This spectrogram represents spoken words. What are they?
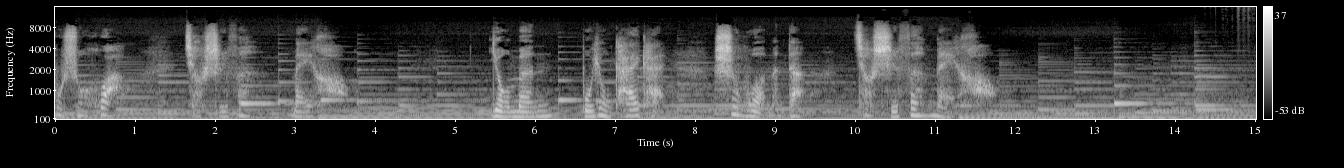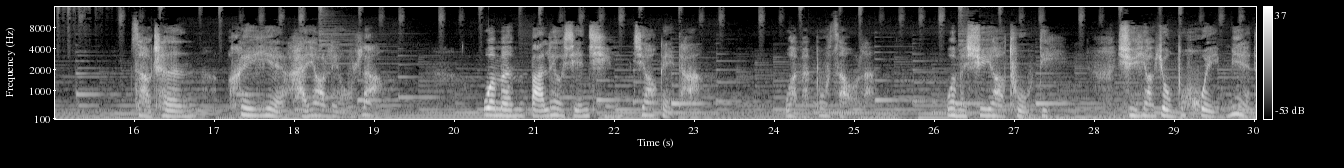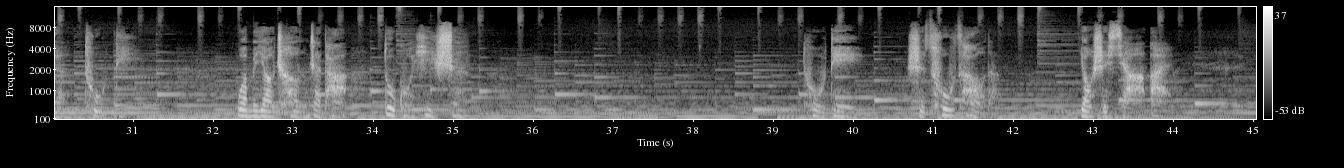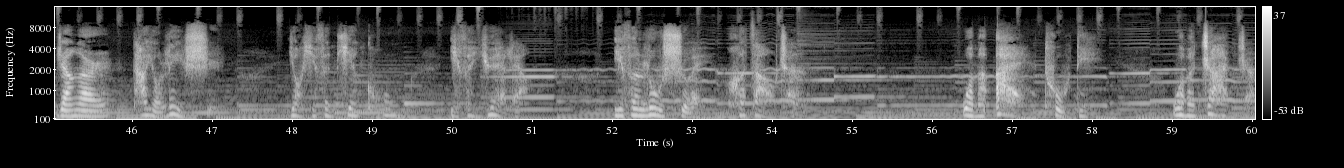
不说话，就十分美好。有门不用开开，是我们的，就十分美好。早晨，黑夜还要流浪，我们把六弦琴交给他。我们不走了，我们需要土地。需要永不毁灭的土地，我们要乘着它度过一生。土地是粗糙的，又是狭隘，然而它有历史，有一份天空，一份月亮，一份露水和早晨。我们爱土地。我们站着，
